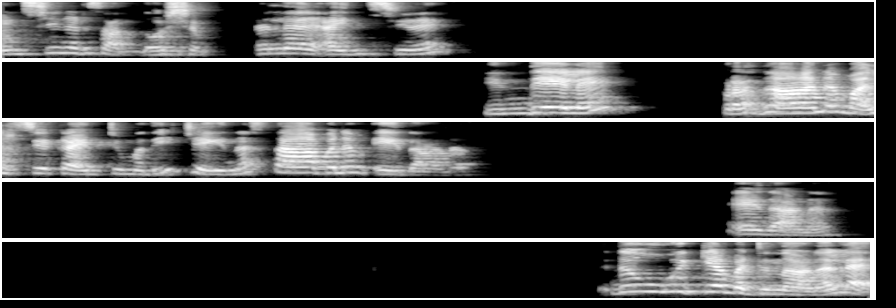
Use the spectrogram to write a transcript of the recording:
ഐൻസ്റ്റീൻ ഒരു സന്തോഷം. അല്ലേ ഐൻസ്റ്റീനെ? ഇന്ത്യയിലെ പ്രധാന മത്സ്യ കയറ്റുമതി ചെയ്യുന്ന സ്ഥാപനം ഏതാണ്? ഏതാണ്? ഇത് ഊഹിക്കാൻ പറ്റുന്നതാണ് അല്ലെ?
